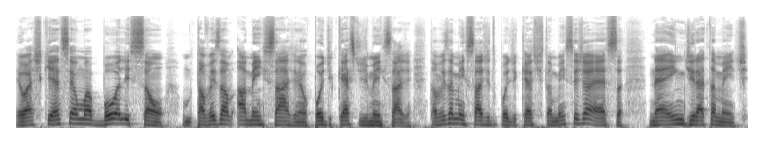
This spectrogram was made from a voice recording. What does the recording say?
Eu acho que essa é uma boa lição. Talvez a, a mensagem, né? O podcast de mensagem. Talvez a mensagem do podcast também seja essa, né? Indiretamente.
